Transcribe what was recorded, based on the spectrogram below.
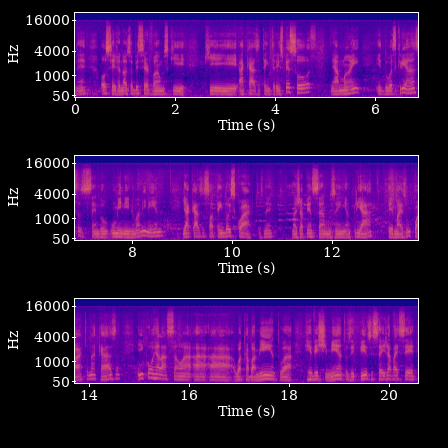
né? Ou seja, nós observamos que que a casa tem três pessoas, né? a mãe e duas crianças, sendo um menino e uma menina, e a casa só tem dois quartos, né? Nós já pensamos em ampliar, ter mais um quarto na casa e com relação ao acabamento, a revestimentos e pisos, isso aí já vai ser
